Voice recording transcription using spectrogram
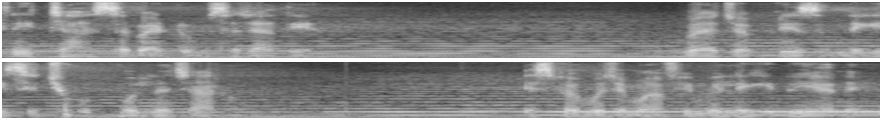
कितनी चाह से बेडरूम सजा दिया। मैं जो अपनी ज़िंदगी से झूठ बोलना चाह रहा हूँ इस पे मुझे माफ़ी मिलेगी भी या नहीं?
